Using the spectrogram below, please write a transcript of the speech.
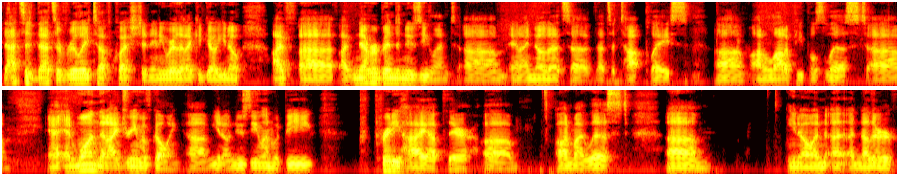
that's a that's a really tough question. Anywhere that I could go, you know, I've uh, I've never been to New Zealand, um, and I know that's a that's a top place um, on a lot of people's list, um, and, and, one that I dream of going. Um, you know, New Zealand would be pretty high up there um, on my list. Um, you know, and uh, another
